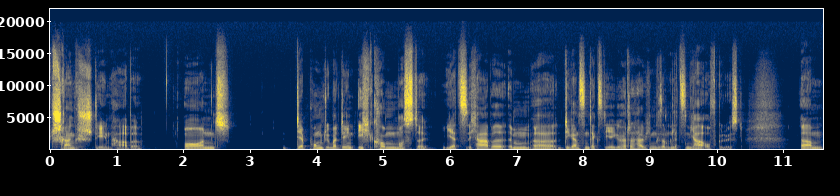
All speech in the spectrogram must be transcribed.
Schrank stehen habe? Und der Punkt, über den ich kommen musste, jetzt, ich habe im, äh, die ganzen Decks, die ihr gehört habt, habe ich im gesamten letzten Jahr aufgelöst. Ähm,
